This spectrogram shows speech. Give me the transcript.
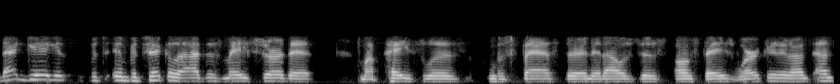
That gig is, in particular, I just made sure that my pace was was faster and that I was just on stage working, and I, I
